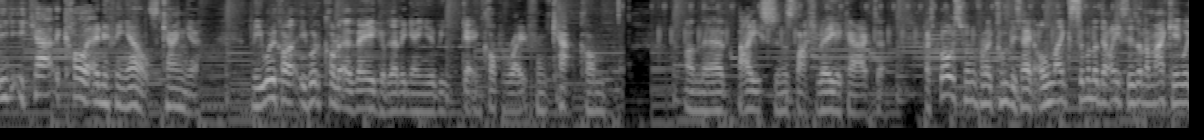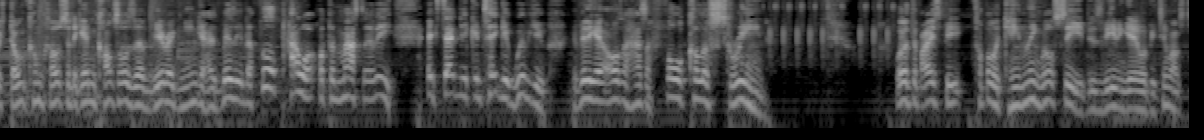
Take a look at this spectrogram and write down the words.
You, you, can't call it anything else, can you? I mean, you would call it, you would call it a Vega, but then again, you'd be getting copyright from Capcom on their Bison slash Vega character. I suppose from, the company's head, unlike similar devices on the market which don't come close to the game consoles, the Vena Gear has basically the full power of the Master V, except you can take it with you. The video game also has a full colour screen. Will the device be coupled with Gameling? We'll see. This video game will be two months.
